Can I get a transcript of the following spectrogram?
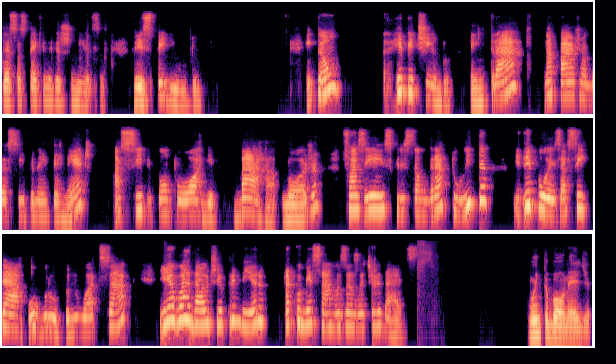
dessas técnicas chinesas nesse período. Então, repetindo, entrar na página da CIP na internet, a cip.org barra loja, fazer a inscrição gratuita e depois aceitar o grupo do WhatsApp e aguardar o dia primeiro para começarmos as atividades. Muito bom, Neide.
